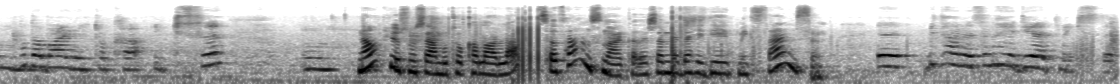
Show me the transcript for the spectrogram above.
bu da Barbie toka ikisi. Ne yapıyorsun sen bu tokalarla? Satar mısın arkadaşlarına da hediye etmek ister misin? Tanesini hediye etmek isterim.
